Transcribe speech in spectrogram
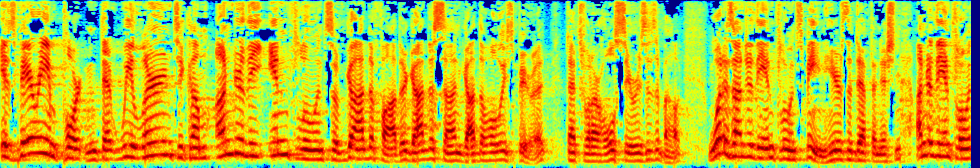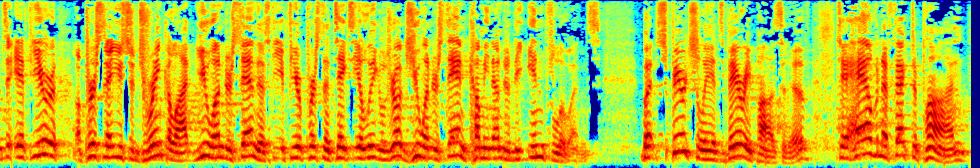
it's very important that we learn to come under the influence of God the Father, God the Son, God the Holy Spirit. That's what our whole series is about. What does under the influence mean? Here's the definition. Under the influence, if you're a person that used to drink a lot, you understand this. If you're a person that takes illegal drugs, you understand coming under the influence. But spiritually, it's very positive to have an effect upon,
